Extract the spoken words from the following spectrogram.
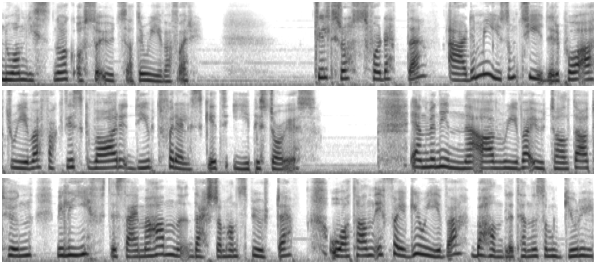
noe han visstnok også utsatte Riva for. Til tross for dette er det mye som tyder på at Riva faktisk var dypt forelsket i Pistorius. En venninne av Riva uttalte at hun ville gifte seg med han dersom han spurte, og at han ifølge Riva behandlet henne som gull.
